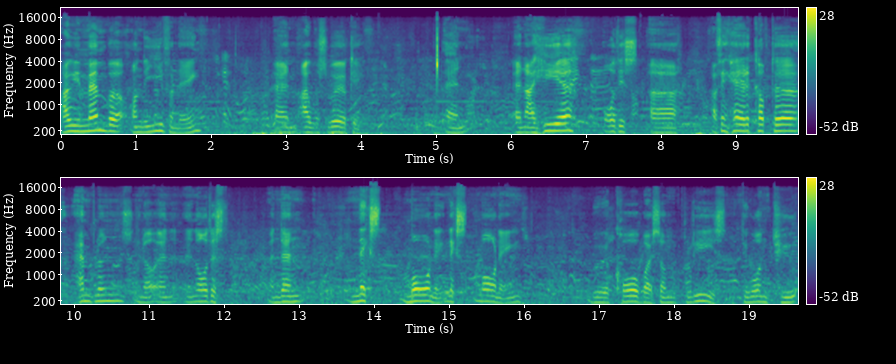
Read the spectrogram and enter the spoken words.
I remember on the evening and I was working and and I hear all this, uh, I think helicopter, ambulance, you know, and, and all this. And then next morning, next morning, we were called by some police. They want to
